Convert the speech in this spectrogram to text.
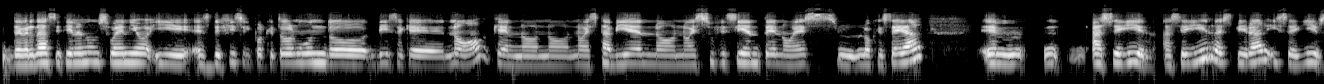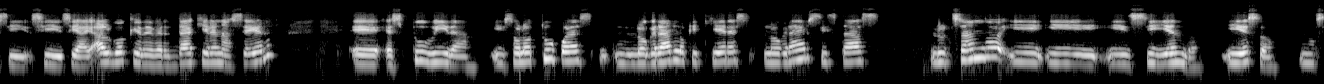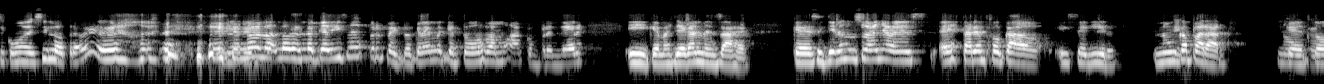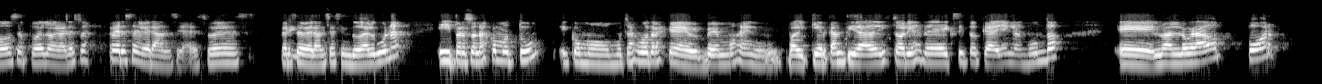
de verdad, si tienen un sueño y es difícil porque todo el mundo dice que no, que no, no, no está bien, no, no es suficiente, no es lo que sea, eh, a seguir, a seguir, respirar y seguir. Si, si, si hay algo que de verdad quieren hacer, eh, es tu vida y solo tú puedes lograr lo que quieres lograr si estás luchando y, y, y siguiendo. Y eso, no sé cómo decirlo otra vez. no, lo, lo, lo, que dices es perfecto, créeme que todos vamos a comprender y que nos llega el mensaje, que si tienes un sueño es, estar enfocado y seguir, nunca sí. parar, nunca. que todo se puede lograr, eso es perseverancia, eso es perseverancia sí. sin duda alguna y personas como tú y como muchas otras que vemos en cualquier cantidad de historias de éxito que hay en el mundo, eh, lo han logrado por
